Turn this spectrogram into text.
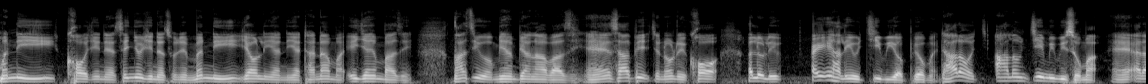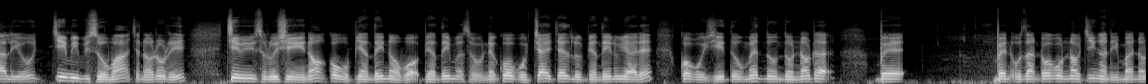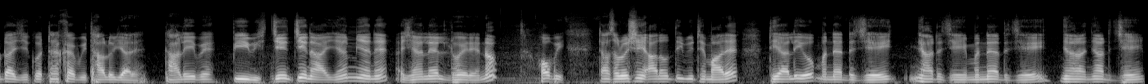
မနီခေါ်ခြင်းနဲ့စိတ်ညှို့ခြင်းနဲ့ဆိုရင်မနီရောက်လျက်နေဌာနမှာအေးချမ်းပါစေငါစီကိုအမြန်ပြန်လာပါစေအဲစသဖြင့်ကျွန်တော်တို့ခေါ်အဲ့လိုလေး အဲ့ဒီဟာလေးကိုကြည့်ပြီးတော့ပြောမယ်ဒါတော့အားလုံးကြည့်မိပြီဆိုမှအဲအဲ့ဒါလေးကိုကြည့်မိပြီဆိုမှကျွန်တော်တို့တွေကြည့်မိပြီဆိုလို့ရှိရင်တော့ကိုယ့်ကိုပြန်သိမ်းတော့ပေါ့ပြန်သိမ်းမှဆိုရင်လည်းကိုယ့်ကိုကြိုက်ကြိုက်လို့ပြန်သိမ်းလို့ရတယ်ကိုယ့်ကိုရေတုံမဲ့တုံတုံနောက်ထပ်ဘယ်ဘယ်ဥစံတော့ကိုနောက်ကျင်းကနေမှနောက်ထပ်ရေခွက်ထပ်ခတ်ပြီးထားလို့ရတယ်ဒါလေးပဲပြီးပြီကျင့်ကျင့်တာအရမ်းမြန်တယ်အရမ်းလဲလွယ်တယ်နော်ဟုတ်ပြီဒါဆိုလို့ရှိရင်အားလုံးသိပြီထင်ပါတယ်ဒီဟာလေးကိုမနေ့တစ်ချိန်ညတစ်ချိန်မနေ့တစ်ချိန်ညညတစ်ချိန်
